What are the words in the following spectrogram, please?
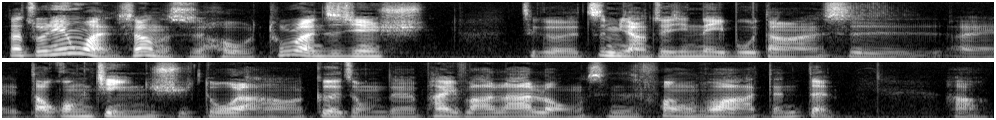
那昨天晚上的时候，突然之间，这个自民党最近内部当然是呃刀光剑影许多了啊，各种的派阀拉拢，甚至放话等等。好。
